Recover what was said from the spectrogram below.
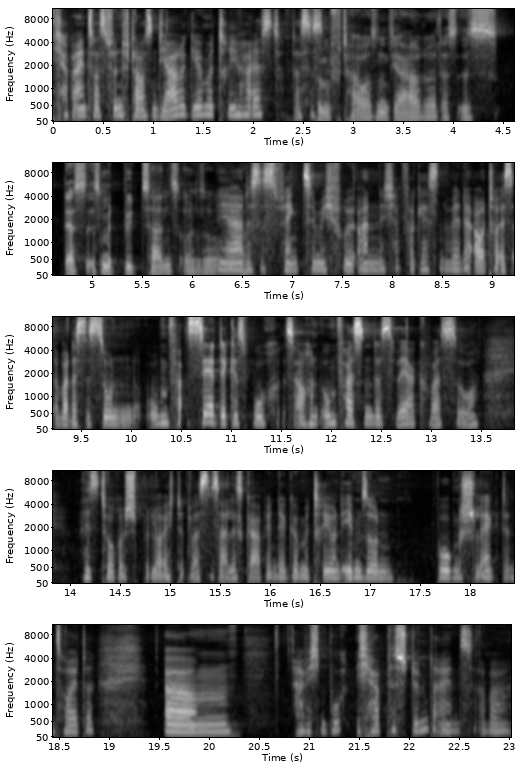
Ich habe eins, was 5000 Jahre Geometrie heißt. Das ist 5000 Jahre, das ist das ist mit Byzanz und so? Ja, oder? das ist, fängt ziemlich früh an. Ich habe vergessen, wer der Autor ist, aber das ist so ein sehr dickes Buch. Ist auch ein umfassendes Werk, was so historisch beleuchtet, was es alles gab in der Geometrie und eben so einen Bogen schlägt ins Heute. Ähm, habe ich ein Buch? Ich habe bestimmt eins, aber.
